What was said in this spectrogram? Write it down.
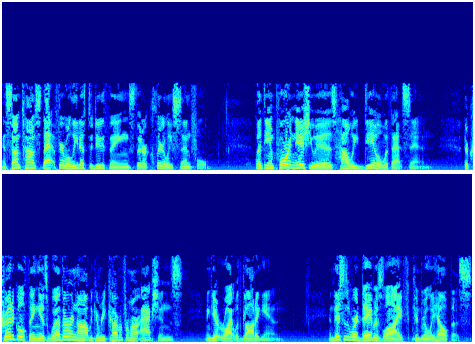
And sometimes that fear will lead us to do things that are clearly sinful. But the important issue is how we deal with that sin. The critical thing is whether or not we can recover from our actions and get right with God again. And this is where David's life can really help us.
